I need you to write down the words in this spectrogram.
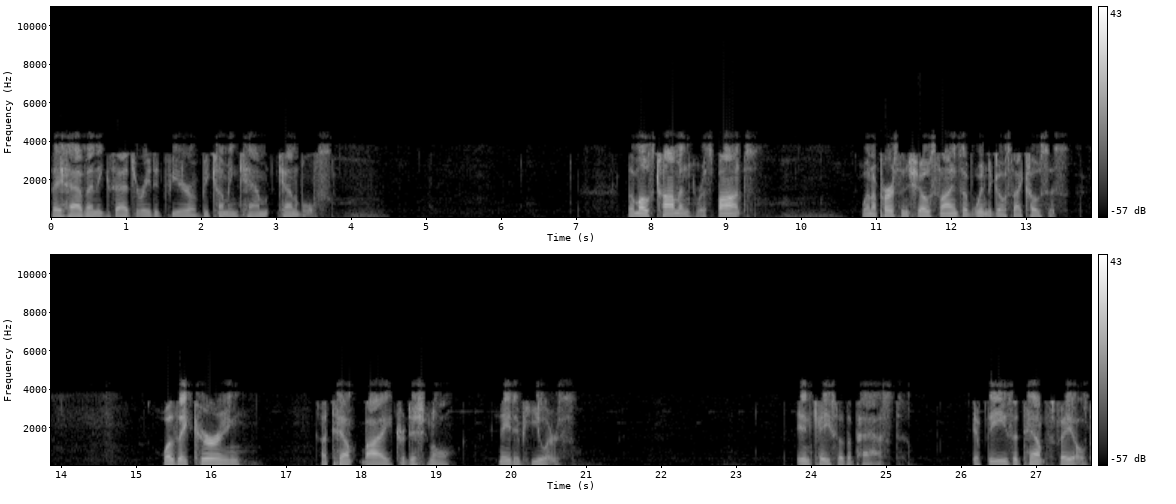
they have an exaggerated fear of becoming cam- cannibals. The most common response when a person shows signs of Wendigo psychosis was a curing attempt by traditional native healers in case of the past. If these attempts failed,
